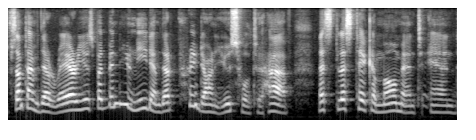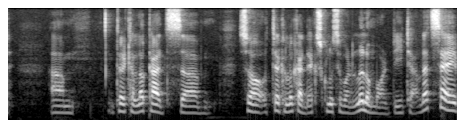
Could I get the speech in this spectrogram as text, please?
sometimes they're rare use, but when you need them, they're pretty darn useful to have. Let's, let's take a moment and um, take a look at um, so take a look at the exclusive OR a little more detail. Let's say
